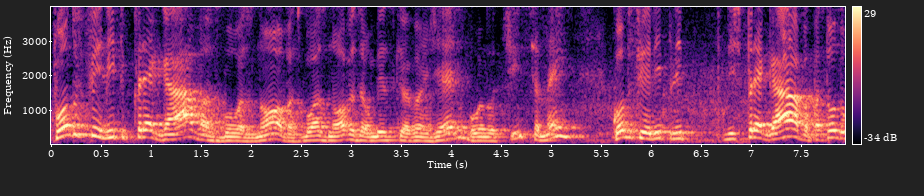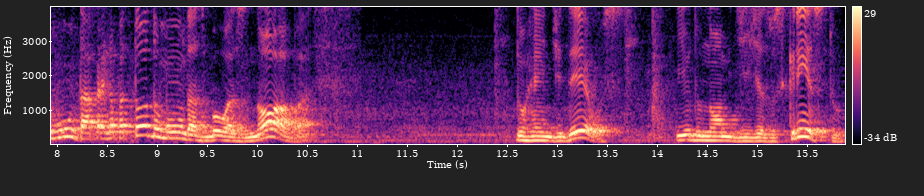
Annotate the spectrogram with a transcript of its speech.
quando Felipe pregava as boas novas, boas novas é o mesmo que o evangelho, boa notícia, amém? Quando Felipe lhes pregava para todo mundo, estava pregando para todo mundo as boas novas do reino de Deus e do nome de Jesus Cristo,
